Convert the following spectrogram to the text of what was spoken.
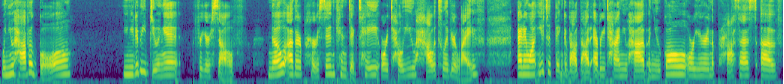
when you have a goal, you need to be doing it for yourself. No other person can dictate or tell you how to live your life. And I want you to think about that every time you have a new goal or you're in the process of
